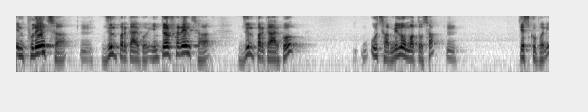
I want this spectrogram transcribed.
इन्फ्लुएन्स छ जुन प्रकारको इन्टरफेरेन्स छ जुन प्रकारको ऊ छ मिलोमतो छ त्यसको पनि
